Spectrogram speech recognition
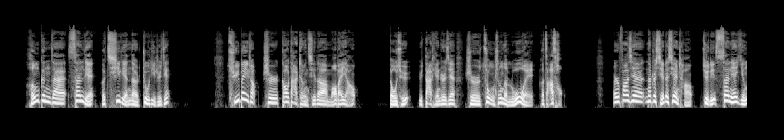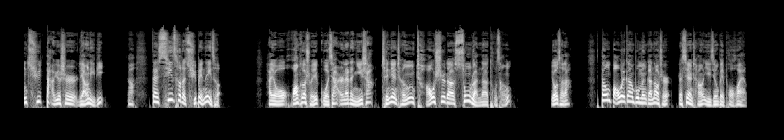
横亘在三连和七连的驻地之间。渠背上是高大整齐的毛白杨，斗渠与大田之间是纵生的芦苇和杂草。而发现那只鞋的现场，距离三连营区大约是两里地。啊，在西侧的渠背内侧，还有黄河水裹挟而来的泥沙沉淀成潮湿的松软的土层。由此呢，当保卫干部们赶到时，这现场已经被破坏了，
